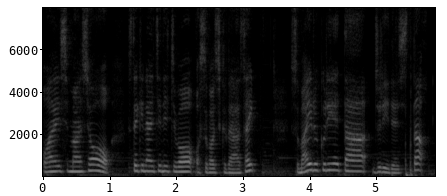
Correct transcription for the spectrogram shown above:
お会いしましょう。素敵な一日をお過ごしください。スマイルクリエイター、ジュリーでした。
